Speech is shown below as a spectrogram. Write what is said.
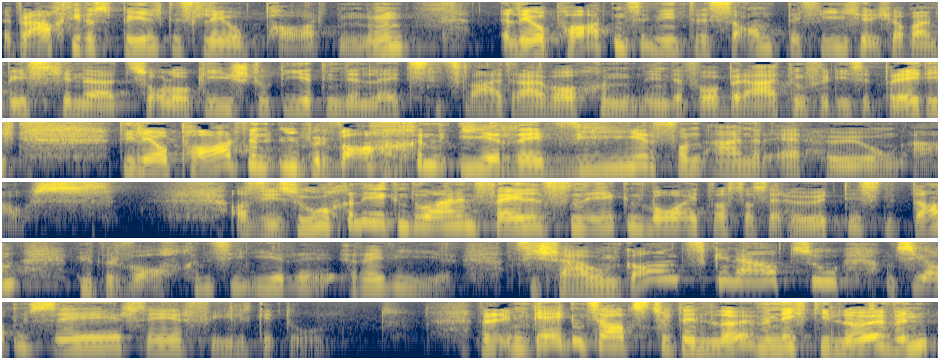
Er braucht hier das Bild des Leoparden. Leoparden sind interessante Viecher. Ich habe ein bisschen äh, Zoologie studiert in den letzten zwei, drei Wochen in der Vorbereitung für diese Predigt. Die Leoparden überwachen ihr Revier von einer Erhöhung aus. Also sie suchen irgendwo einen Felsen, irgendwo etwas, das erhöht ist, und dann überwachen sie ihr Revier. Sie schauen ganz genau zu und sie haben sehr, sehr viel Geduld. Im Gegensatz zu den Löwen, nicht die Löwen,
